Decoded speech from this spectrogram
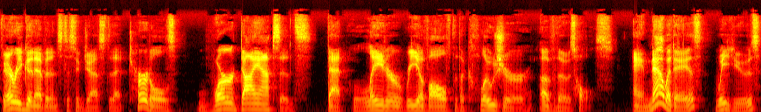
very good evidence to suggest that turtles were diapsids that later re-evolved the closure of those holes. And nowadays, we use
